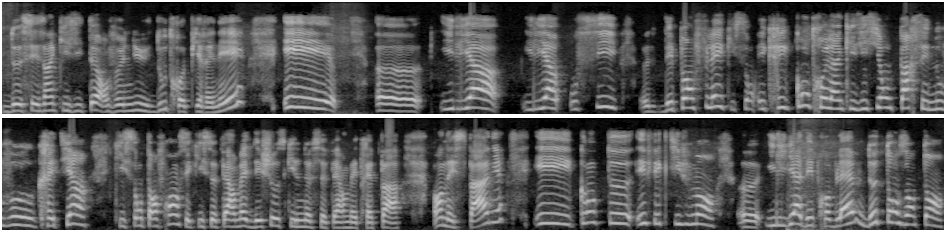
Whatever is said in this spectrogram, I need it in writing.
de ces inquisiteurs visiteurs venus d'outre-Pyrénées. Et euh, il y a il y a aussi euh, des pamphlets qui sont écrits contre l'Inquisition par ces nouveaux chrétiens qui sont en France et qui se permettent des choses qu'ils ne se permettraient pas en Espagne. Et quand euh, effectivement il y a des problèmes, de temps en temps,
